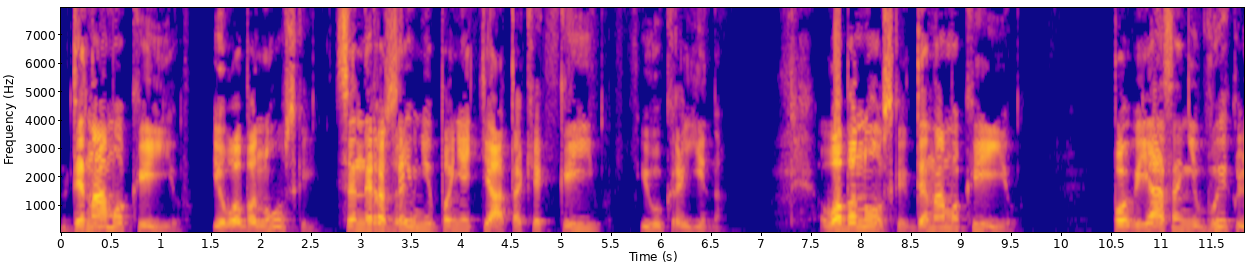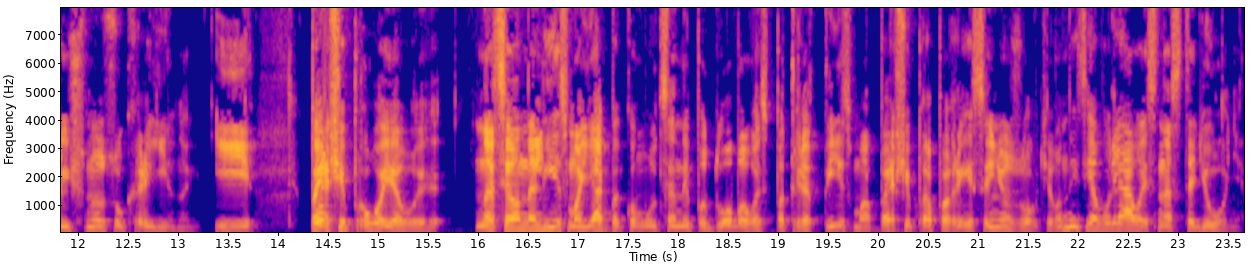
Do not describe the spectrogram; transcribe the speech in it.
Динамо Київ і Лобановський це нерозривні поняття, так як Київ і Україна. Лобановський, Динамо Київ пов'язані виключно з Україною. І перші прояви націоналізму, як би кому це не подобалось, патріотизму, перші прапори синьо-жовті, вони з'являлись на стадіоні.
